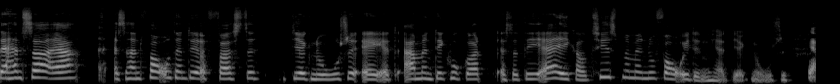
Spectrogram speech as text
da han så er, altså han får den der første diagnose af, at ah, men det kunne godt, altså det er ikke autisme, men nu får I den her diagnose. Ja.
